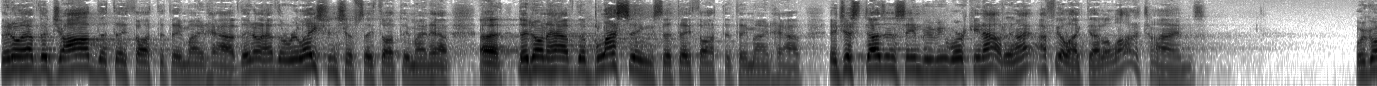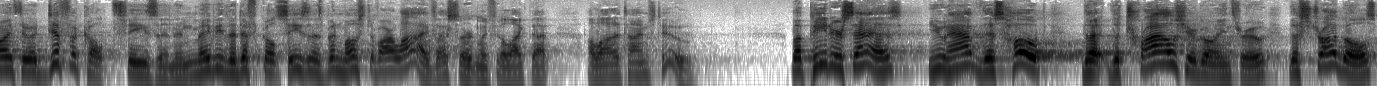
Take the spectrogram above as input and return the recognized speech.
They don't have the job that they thought that they might have. They don't have the relationships they thought they might have. Uh, they don't have the blessings that they thought that they might have. It just doesn't seem to be working out. And I, I feel like that a lot of times. We're going through a difficult season, and maybe the difficult season has been most of our lives. I certainly feel like that a lot of times too. But Peter says, You have this hope the, the trials you're going through, the struggles,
